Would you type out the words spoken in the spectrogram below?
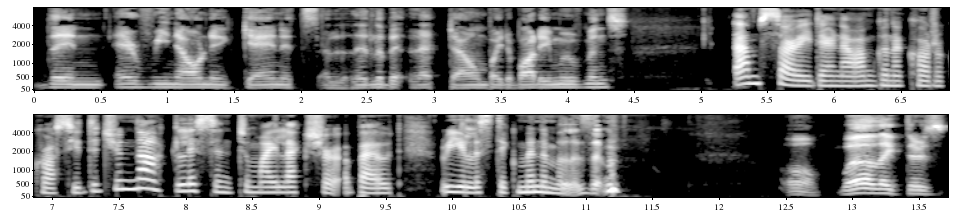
then every now and again it's a little bit let down by the body movements. I'm sorry there now, I'm going to cut across you. Did you not listen to my lecture about realistic minimalism? Oh, well, like there's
